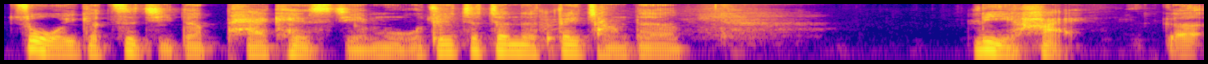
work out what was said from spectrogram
做一个自己的 Podcast 节目。我觉得这真的非常的厉害，呃，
